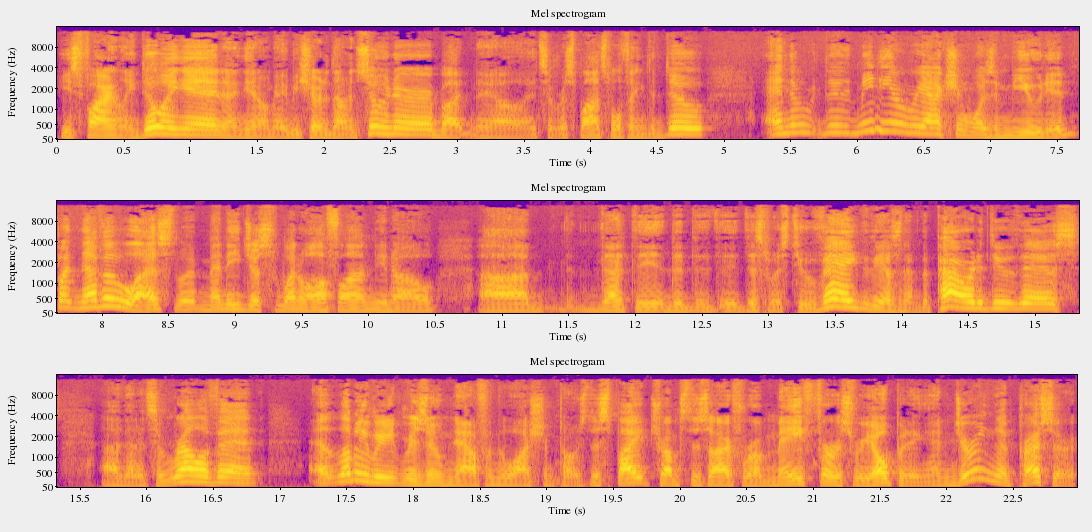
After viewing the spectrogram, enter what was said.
he's finally doing it, and you know maybe should have done it sooner, but you know it's a responsible thing to do. And the, the media reaction was muted, but nevertheless, many just went off on you know uh, that the, the, the, this was too vague, that he doesn't have the power to do this, uh, that it's irrelevant. Uh, let me re- resume now from the Washington Post. Despite Trump's desire for a May 1st reopening, and during the presser,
